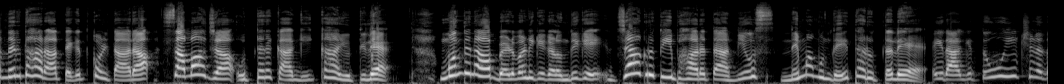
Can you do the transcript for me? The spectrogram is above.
ನಿರ್ಧಾರ ತೆಗೆದುಕೊಳ್ತಾರಾ? ಸಮಾಜ ಉತ್ತರಕ್ಕಾಗಿ ಕಾಯುತ್ತಿದೆ. ಮುಂದಿನ ಬೆಳವಣಿಗೆಗಳೊಂದಿಗೆ ಜಾಗೃತಿ ಭಾರತ ನ್ಯೂಸ್ ನಿಮ್ಮ ಮುಂದೆ ತರುತ್ತದೆ. ಇದಾಗಿತ್ತು ಈ ಕ್ಷಣದ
